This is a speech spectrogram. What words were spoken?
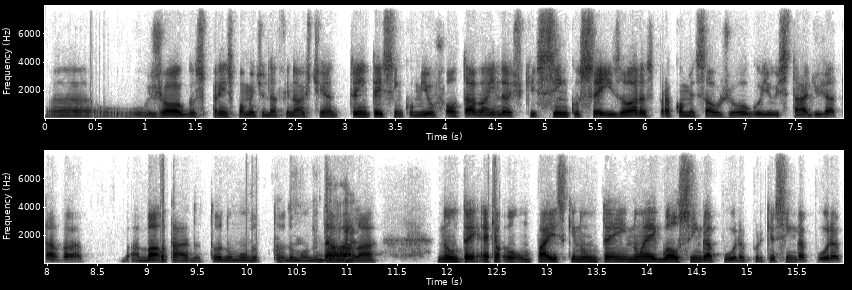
Uh, os jogos, principalmente da final, tinha 35 mil, faltava ainda acho que 5, 6 horas para começar o jogo e o estádio já estava abarrotado. Todo mundo, todo mundo estava lá. Não tem, é um país que não tem, não é igual Singapura, porque Singapura,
